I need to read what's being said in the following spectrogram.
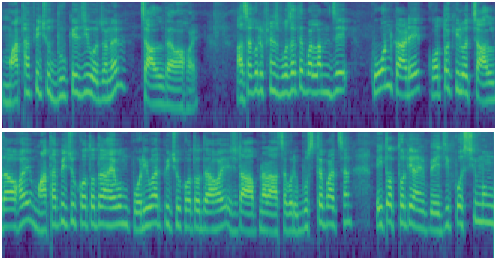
মাথা পিছু দু কেজি ওজনের চাল দেওয়া হয়। আশা করি ফ্রেন্ডস বোঝাতে পারলাম যে কোন কার্ডে কত কিলো চাল দেওয়া হয়, মাথা পিছু কত দেওয়া হয় এবং পরিবার পিছু কত দেওয়া হয় সেটা আপনারা আশা করি বুঝতে পারছেন। এই তথ্যটি আমি পেয়েছি পশ্চিমবঙ্গ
